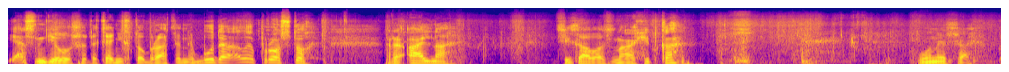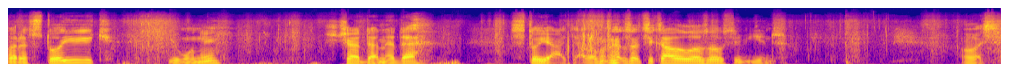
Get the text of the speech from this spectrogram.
Ясне діло, що таке ніхто брати не буде, але просто реальна цікава знахідка. Вони ще перестоюють і вони ще де-не-де стоять. Але мене зацікавило зовсім інше. Ось.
